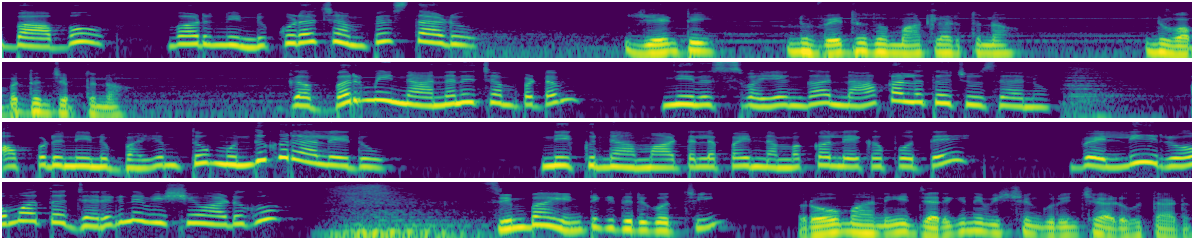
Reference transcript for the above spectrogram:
బాబు వాడు నిన్ను కూడా చంపేస్తాడు. ఏంటి? నువ్వేదో మాట్లాడుతున్నావు? నువ్వు అబద్ధం చెప్తున్నావు? గబ్బర్ మీ నాన్నని చంపటం నేను స్వయంగా నా కళ్ళతో చూశాను. అప్పుడు నేను భయంతో ముందుకు రాలేదు. నీకు నా మాటలపై నమ్మకం లేకపోతే వెళ్ళి రోమాతో జరిగిన విషయం అడుగు. సింబా ఇంటికి తిరిగొచ్చి రోమాని జరిగిన విషయం గురించి అడుగుతాడు.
